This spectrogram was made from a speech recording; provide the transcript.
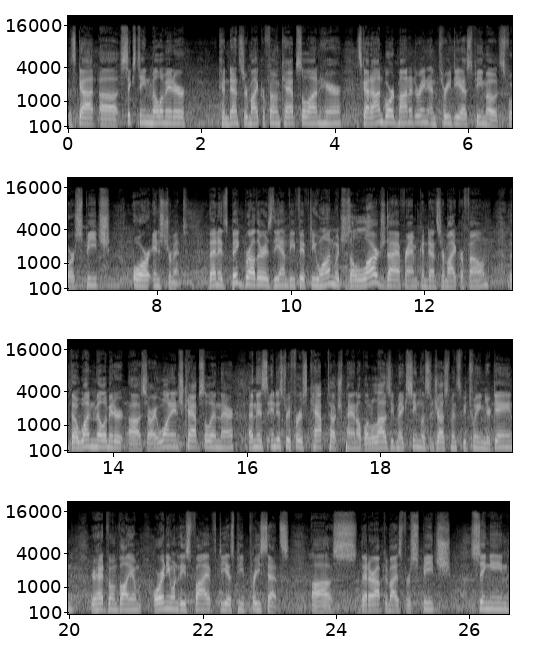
It's got a 16 millimeter condenser microphone capsule on here. It's got onboard monitoring and three DSP modes for speech or instrument. Then its big brother is the MV51, which is a large diaphragm condenser microphone with a one millimeter, uh, sorry, one inch capsule in there, and this industry first cap touch panel that allows you to make seamless adjustments between your gain, your headphone volume, or any one of these five DSP presets uh, that are optimized for speech, singing,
